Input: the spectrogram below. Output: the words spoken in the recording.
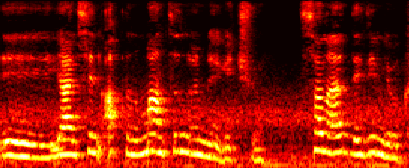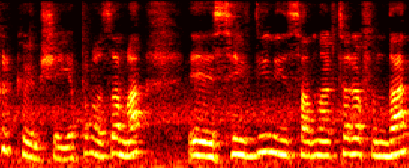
e, yani senin aklının mantığın önüne geçiyor. Sana dediğim gibi 40 köy bir şey yapamaz ama e, sevdiğin insanlar tarafından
